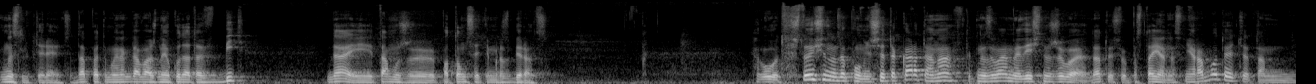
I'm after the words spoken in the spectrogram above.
мысль теряется. Да? Поэтому иногда важно ее куда-то вбить, да, и там уже потом с этим разбираться. Вот. Что еще надо помнить? Что эта карта, она так называемая вечно живая. Да? То есть вы постоянно с ней работаете, там,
